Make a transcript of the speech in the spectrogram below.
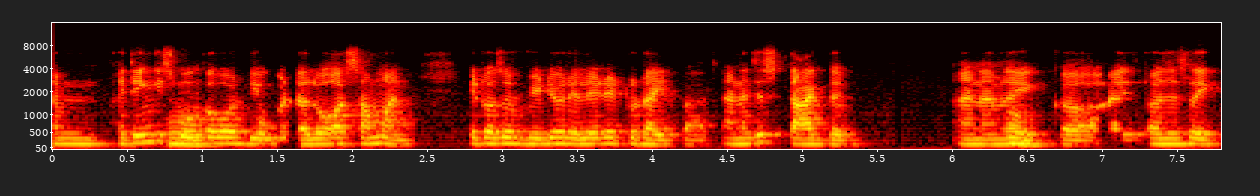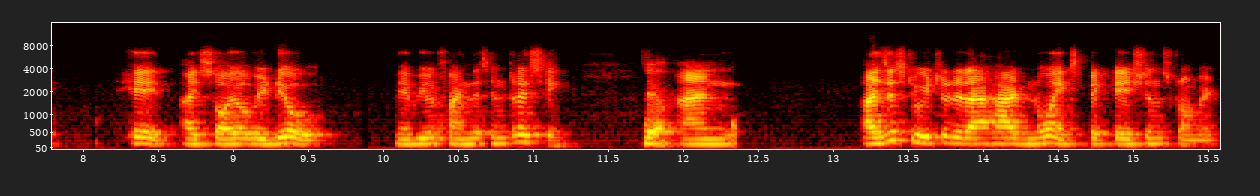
I'm, I think he spoke mm. about Diogo Dalot or someone. It was a video related to right backs, and I just tagged them. And I'm mm. like, uh, I, I was just like, hey, I saw your video. Maybe you'll find this interesting. Yeah. And I just tweeted it. I had no expectations from it.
